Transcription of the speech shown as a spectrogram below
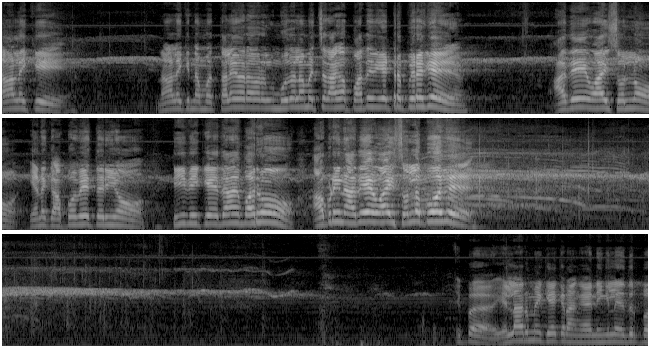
நாளைக்கு நாளைக்கு நம்ம தலைவர் அவர்கள் முதலமைச்சராக பதவியேற்ற பிறகு அதே வாய் சொல்லும். எனக்கு அப்பவே தெரியும். டிவிக்கே தான் வரும் அப்படின்னு அதே வாய் சொல்ல போகுது இப்போ எல்லாருமே கேக்குறாங்க. நீங்களும் எதிர்ப்ப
